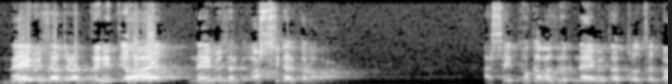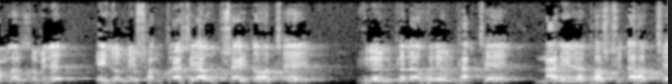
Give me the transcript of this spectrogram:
ন্যায় বিচার যেটা দেরিতে হয়, ন্যায় বিচারকে অস্বীকার করা হয়। আর সেই ধোকাবাজের ন্যায় বিচার চলছে বাংলার জমিনে। এই জন্য সন্ত্রাসীরা উৎসাহিত হচ্ছে হিরোইন হিরোইনকেরা হিরোইন খাচ্ছে, নারীরা ধর্ষিতা হচ্ছে,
